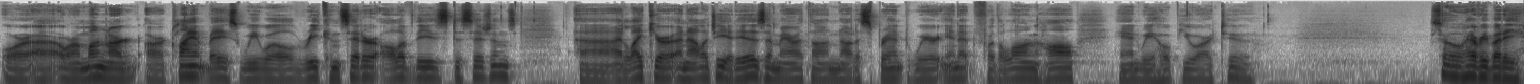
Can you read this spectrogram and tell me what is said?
or, uh, or among our, our client base, we will reconsider all of these decisions. Uh, I like your analogy. It is a marathon, not a sprint. We're in it for the long haul, and we hope you are too. So, everybody,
